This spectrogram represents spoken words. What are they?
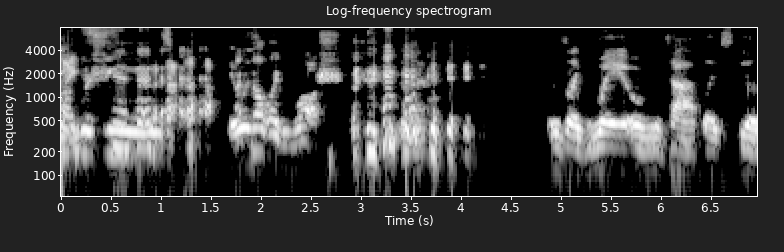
like- machines. It I was felt like Rush. it was like way over the top, like Steel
